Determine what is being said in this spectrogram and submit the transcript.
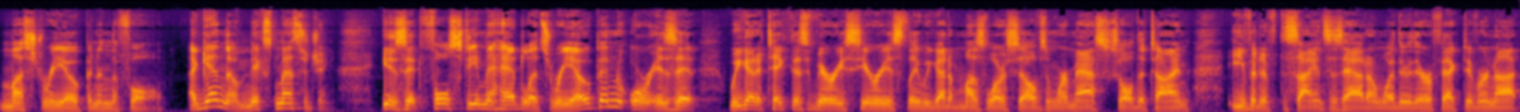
must reopen in the fall. Again, though, mixed messaging. Is it full steam ahead, let's reopen, or is it we got to take this very seriously, we got to muzzle ourselves and wear masks all the time, even if the science is out on whether they're effective or not,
